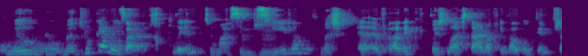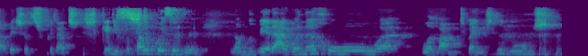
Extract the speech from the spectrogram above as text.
o meu, o meu, o meu truque era usar repelente o máximo uhum. possível, mas a, a, verdade é que depois de lá estar ao fim de algum tempo já deixa os cuidados, Esquece. tipo aquela coisa de não beber água na rua, lavar muito bem os legumes, uhum.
